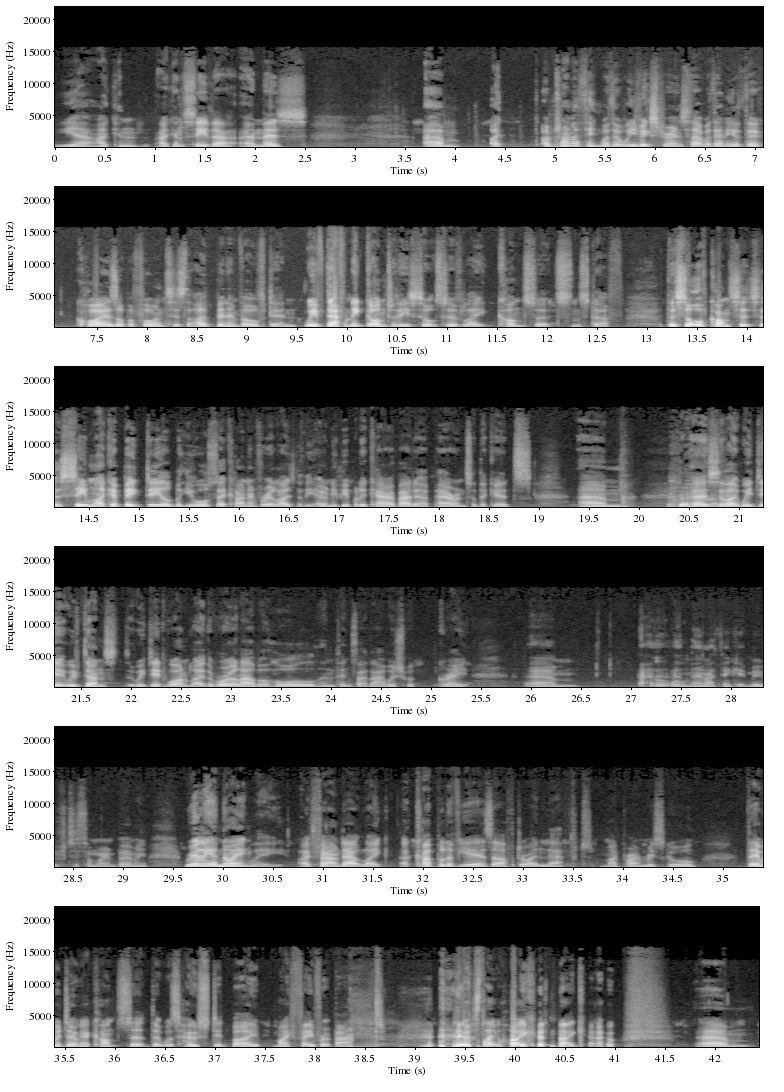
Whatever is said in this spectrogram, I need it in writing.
Yeah, I can I can see that. And there's um I I'm trying to think whether we've experienced that with any of the choirs or performances that I've been involved in. We've definitely gone to these sorts of like concerts and stuff. The sort of concerts that seem like a big deal, but you also kind of realize that the only people who care about it are parents of the kids. Um uh, so like we did we've done we did one like the Royal Albert Hall and things like that which were great. Um and then I think it moved to somewhere in Birmingham. Really annoyingly, I found out like a couple of years after I left my primary school, they were doing a concert that was hosted by my favorite band, and it was like, why couldn't I go? Um,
